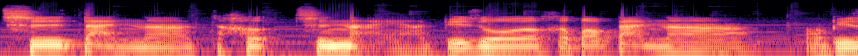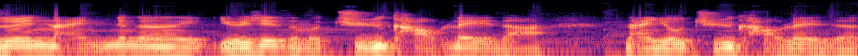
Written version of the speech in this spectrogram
吃蛋呐，喝吃奶啊，比如说荷包蛋呐，哦，比如说奶那个有一些什么焗烤类的啊，奶油焗烤类的，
